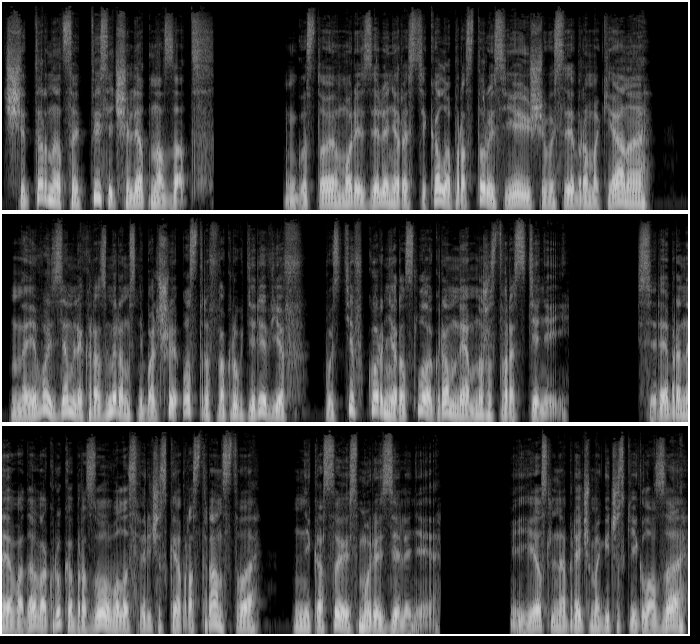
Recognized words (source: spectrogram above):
14 тысяч лет назад. Густое море зелени растекало просторы сияющего серебром океана. На его землях размером с небольшой остров вокруг деревьев, пустив корни, росло огромное множество растений. Серебряная вода вокруг образовывала сферическое пространство, не касаясь моря зелени. Если напрячь магические глаза,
